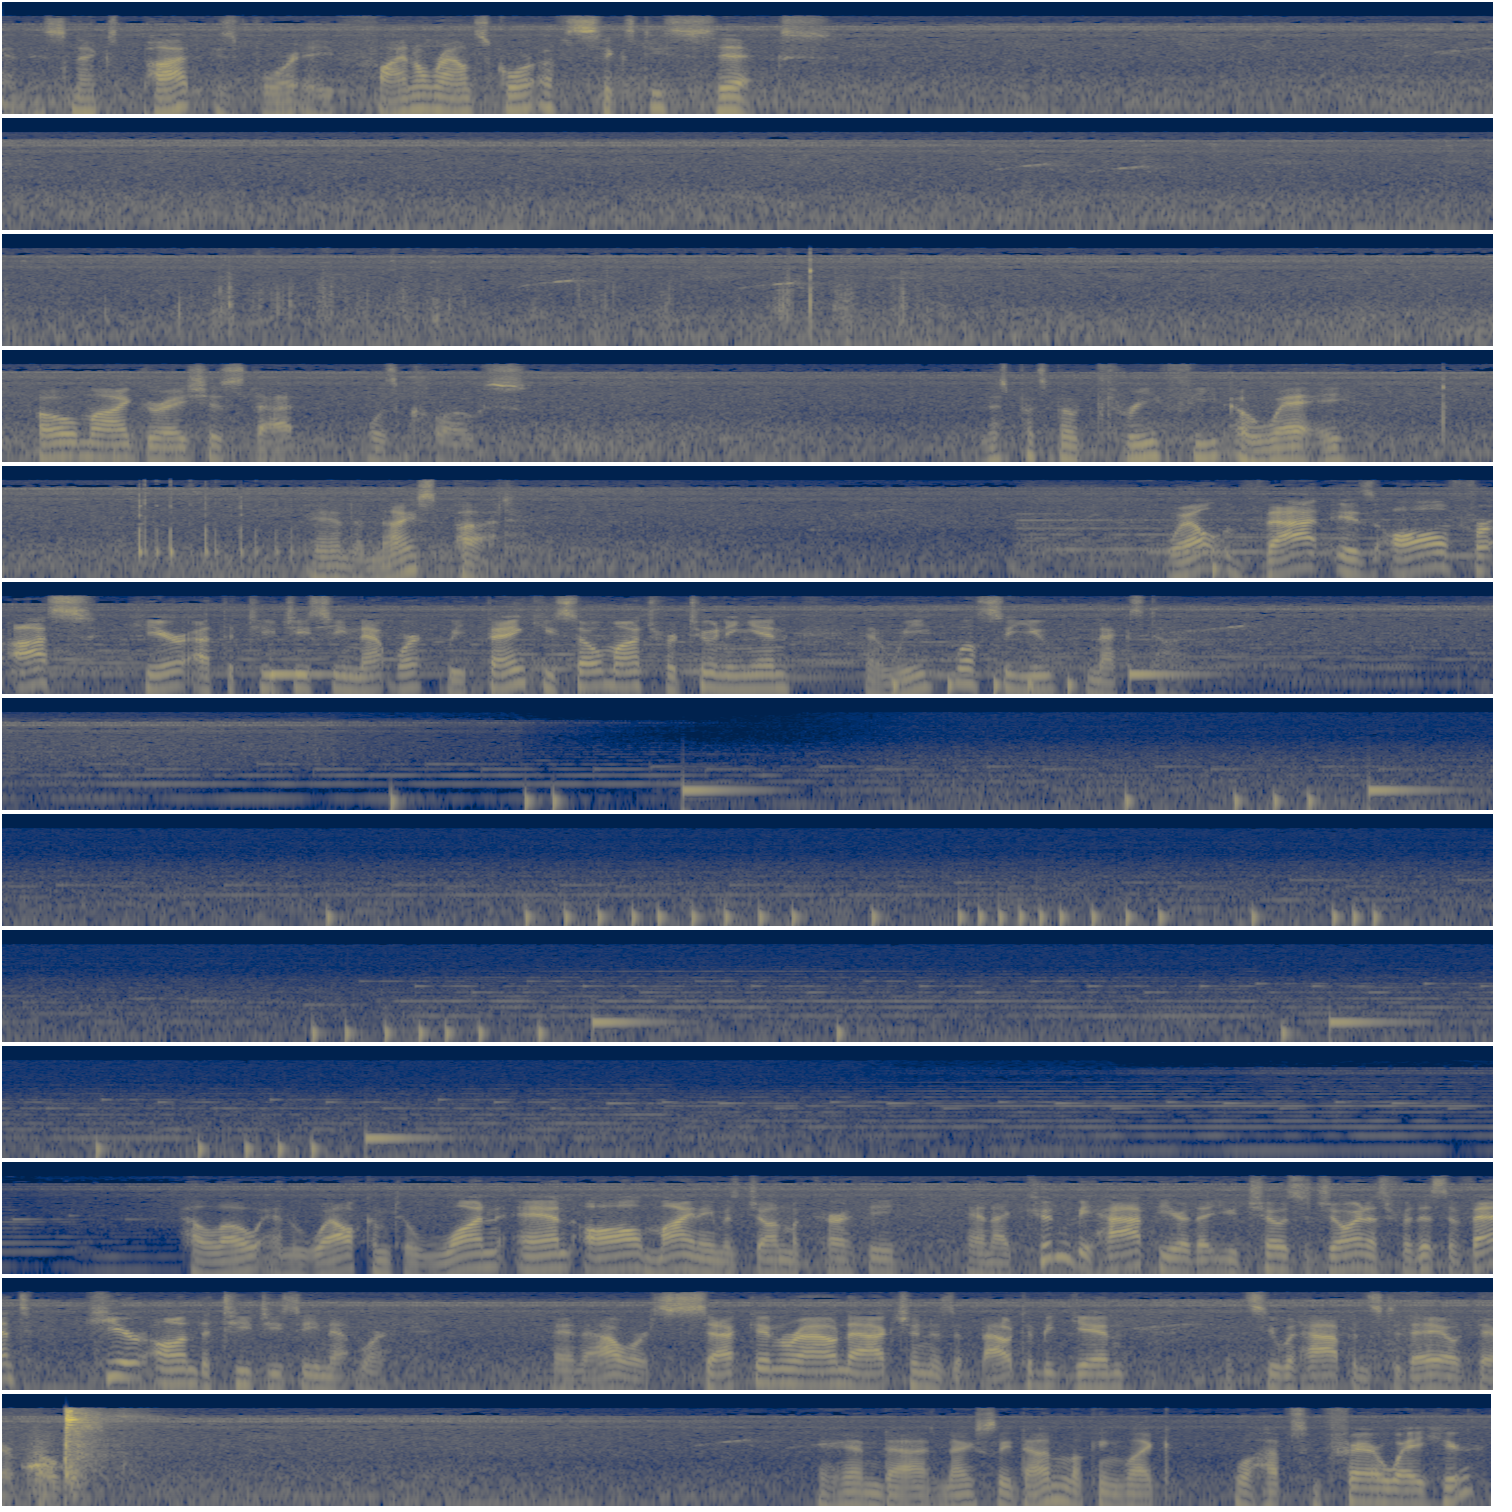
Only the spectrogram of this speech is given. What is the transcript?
And this next putt is for a final round score of 66. Oh my gracious, that was close. This puts about three feet away. And a nice putt. Well, that is all for us here at the TGC Network. We thank you so much for tuning in, and we will see you next time. Hello and welcome to One and All. My name is John McCarthy, and I couldn't be happier that you chose to join us for this event here on the TGC Network. And our second round action is about to begin. Let's see what happens today out there, folks. And uh, nicely done, looking like we'll have some fairway here.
